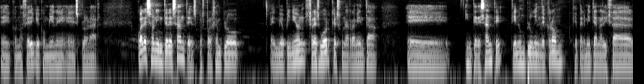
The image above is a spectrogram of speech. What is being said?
eh, conocer y que conviene eh, explorar. ¿Cuáles son interesantes? Pues por ejemplo, en mi opinión, Freshwork es una herramienta interesante. Tiene un plugin de Chrome que permite analizar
